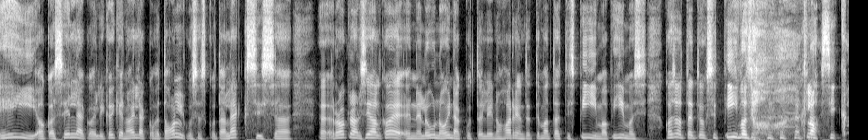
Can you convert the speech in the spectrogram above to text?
ei, aga sellega oli kõige naljakam, et alguses, kui ta läks, siis eh, Ragnar seal ka enne lõunauinakut oli noh harjunud, et tema tahtis piima, piima, siis kasvatajad jooksid piima tooma klaasiga,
